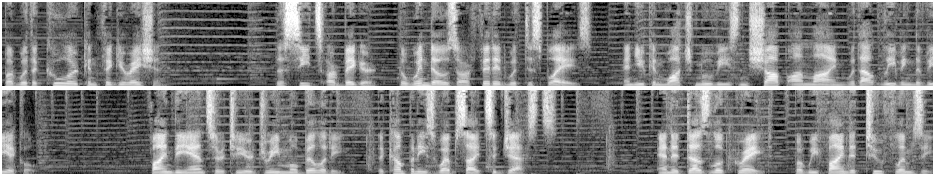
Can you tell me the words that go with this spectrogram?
but with a cooler configuration. The seats are bigger, the windows are fitted with displays, and you can watch movies and shop online without leaving the vehicle. Find the answer to your dream mobility, the company's website suggests. And it does look great, but we find it too flimsy.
